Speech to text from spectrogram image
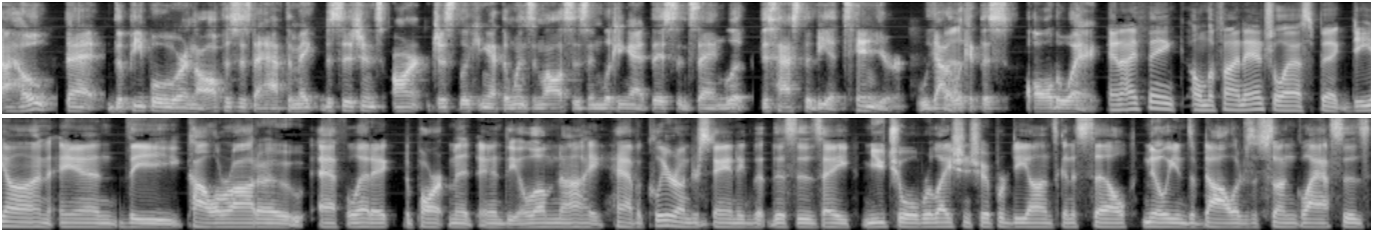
I hope that the people who are in the offices that have to make decisions aren't just looking at the wins and losses and looking at this and saying, look, this has to be a tenure. We got to look at this all the way. And I think on the financial aspect, Deion and the Colorado athletic department and the alumni have a clear understanding that this is a mutual relationship where Deion's going to sell millions of dollars of sunglasses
